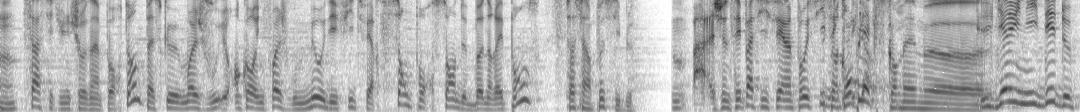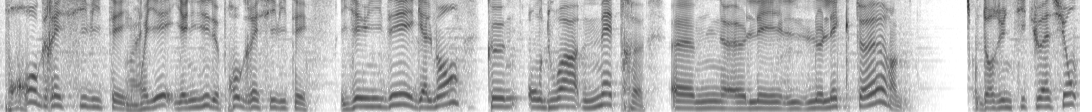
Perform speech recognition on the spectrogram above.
Mhm. ça c'est une chose importante parce que moi, je vous, encore une fois, je vous mets au défi de faire 100% de bonnes réponses. Ça, c'est impossible. Bah, je ne sais pas si c'est impossible. C'est complexe quand même. euh. Il y a une idée de progressivité. Ouais. Vous voyez, il y a une idée de progressivité. Il y a une idée également que on doit mettre euh, les- le lecteur dans une situation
